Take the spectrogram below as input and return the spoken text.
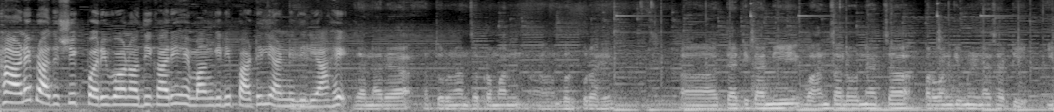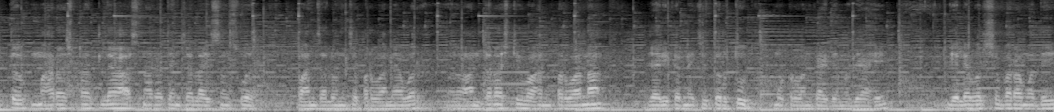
ठाणे प्रादेशिक परिवहन अधिकारी हेमांगिनी पाटील यांनी दिली आहे. जाणाऱ्या तरुणांचं प्रमाण भरपूर आहे. त्या ठिकाणी वाहन चालवण्याचा परवानगी मिळण्यासाठी इथं महाराष्ट्रातल्या असणाऱ्या त्यांच्या लायसन्सवर वाहन चालवण्याच्या परवान्यावर आंतरराष्ट्रीय वाहन परवाना जारी करण्याची तरतूद मोटर वाहन कायद्यामध्ये आहे. गेल्या वर्षभरामध्ये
